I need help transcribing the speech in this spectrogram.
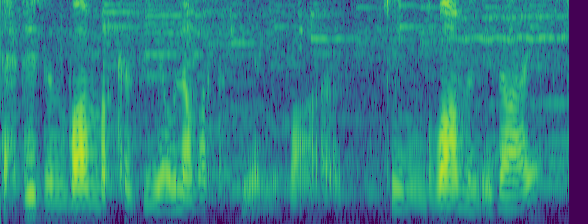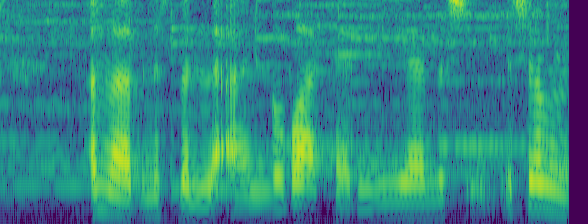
تحديد نظام مركزية أو لا مركزية في النظام الإذاعي. أما بالنسبة للأوضاع التعليمية الشعوب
